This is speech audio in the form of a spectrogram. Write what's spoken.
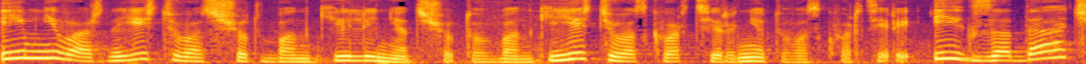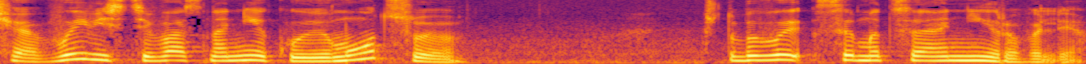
Им не важно, есть у вас счет в банке или нет счета в банке, есть у вас квартира, нет у вас квартиры. Их задача вывести вас на некую эмоцию, чтобы вы сэмоционировали.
